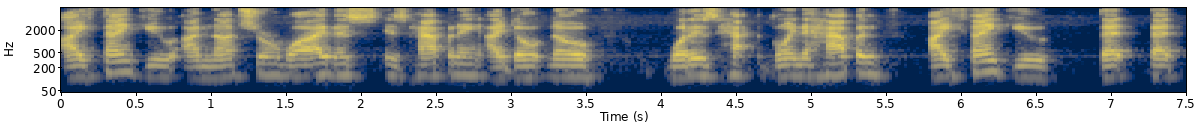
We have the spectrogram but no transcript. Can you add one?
I thank you. I'm not sure why this is happening. I don't know what is ha- going to happen. I thank you that that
